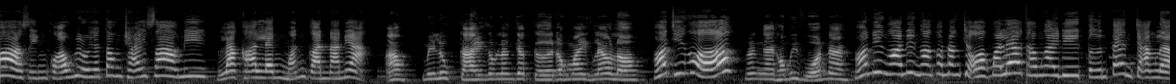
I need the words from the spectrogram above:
ว่าสิ่งของที่เราจะต้องใช้สร้างนี่ ราคาแรงเหมือนกันนะเนี่ย เอ้าไม่ลูกไก่กำลังจะเกิดออกมาอีกแล้วเหรอฮะจริงเหรอนั่นไงของพี่ฝนนะอ๋อนี่ไงนี่ไงกำลังจะออกมาแล้วทำไงดีตื่นเต้นจังเลย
